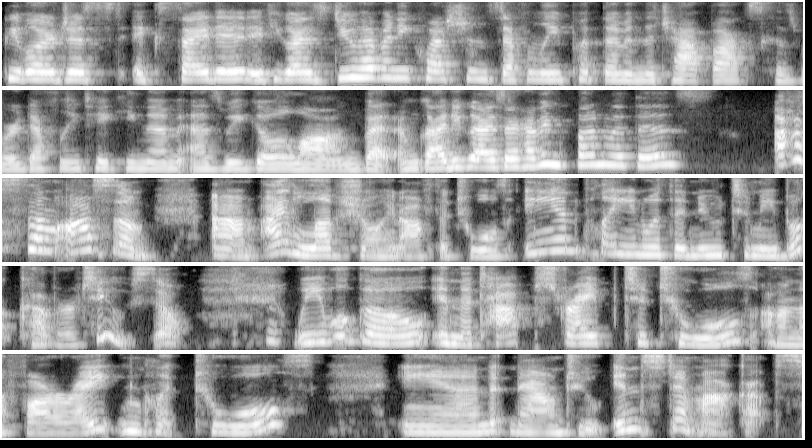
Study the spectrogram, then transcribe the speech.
people are just excited. If you guys do have any questions, definitely put them in the chat box because we're definitely taking them as we go along. But I'm glad you guys are having fun with this. Awesome, awesome. Um, I love showing off the tools and playing with a new to me book cover too. So we will go in the top stripe to tools on the far right and click tools and down to instant mockups.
